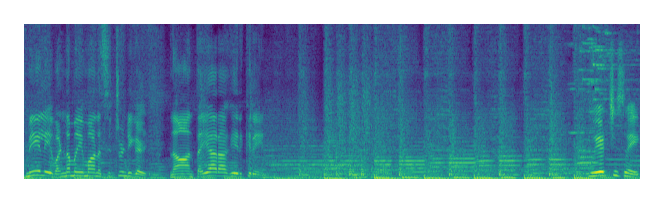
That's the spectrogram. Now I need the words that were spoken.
மேலே வண்ணமயமான சிற்றுண்டிகள் நான் தயாராக இருக்கிறேன். முயற்சி செய்.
